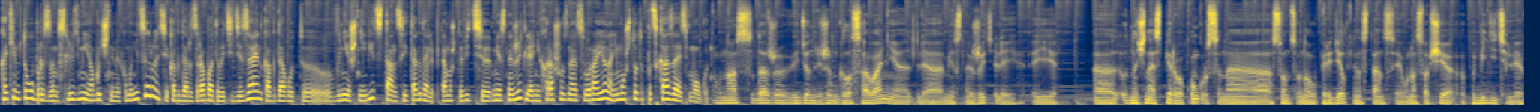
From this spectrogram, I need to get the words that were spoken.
каким-то образом с людьми обычными коммуницируете, когда разрабатываете дизайн, когда вот э, внешний вид станции и так далее? Потому что ведь местные жители, они хорошо знают свой район, они, может, что-то подсказать могут. У нас даже введен режим голосования для местных жителей, и начиная с первого конкурса на Солнцево Новопеределке на станции, у нас вообще победители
